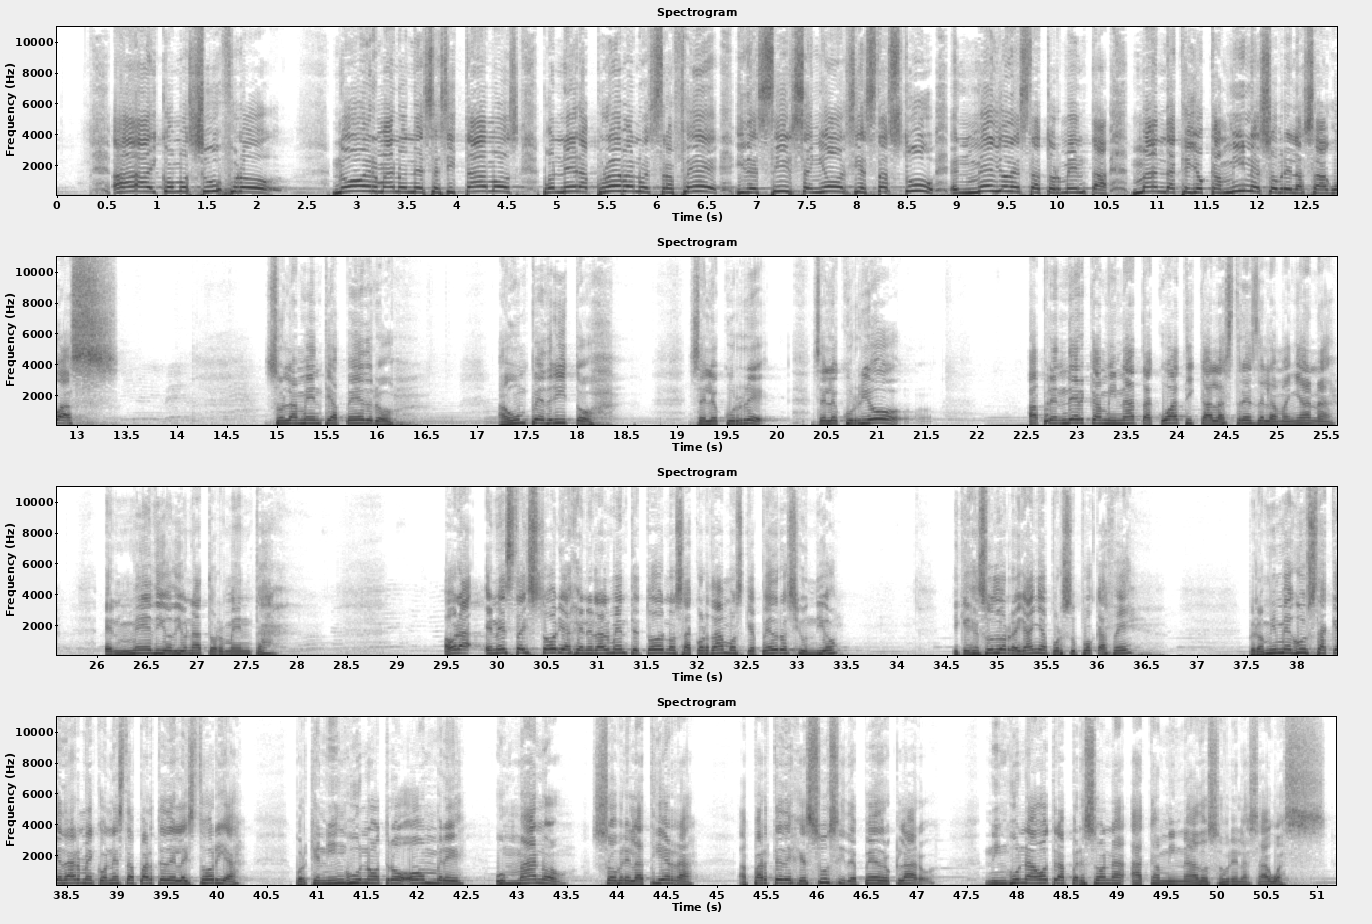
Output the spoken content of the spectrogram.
ay, cómo sufro. No, hermanos, necesitamos poner a prueba nuestra fe y decir, Señor, si estás tú en medio de esta tormenta, manda que yo camine sobre las aguas. Solamente a Pedro, a un Pedrito, se le ocurre, se le ocurrió aprender caminata acuática a las 3 de la mañana en medio de una tormenta. Ahora, en esta historia generalmente todos nos acordamos que Pedro se hundió y que Jesús lo regaña por su poca fe. Pero a mí me gusta quedarme con esta parte de la historia porque ningún otro hombre humano sobre la tierra, aparte de Jesús y de Pedro, claro, ninguna otra persona ha caminado sobre las aguas.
